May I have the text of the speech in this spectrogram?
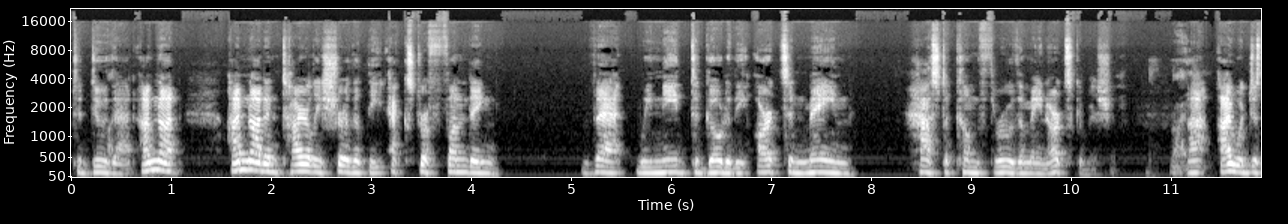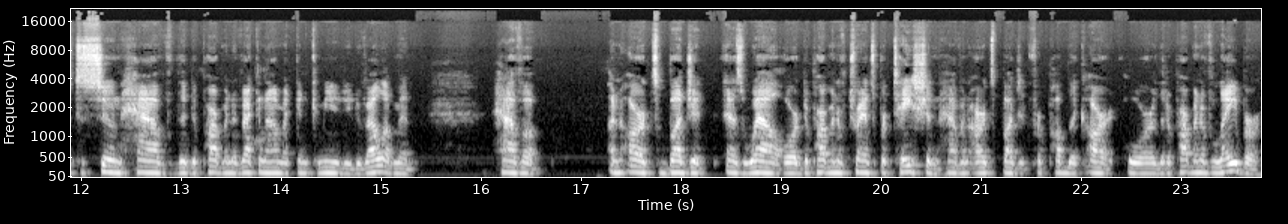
to do that i'm not i'm not entirely sure that the extra funding that we need to go to the arts in maine has to come through the maine arts commission right. I, I would just as soon have the department of economic and community development have a an arts budget as well, or Department of Transportation have an arts budget for public art, or the Department of Labor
